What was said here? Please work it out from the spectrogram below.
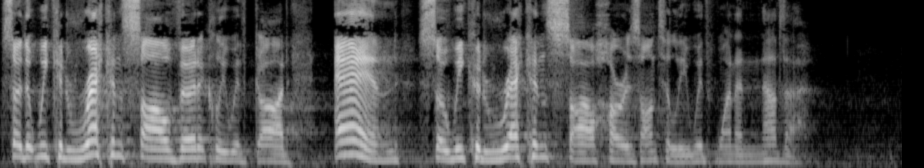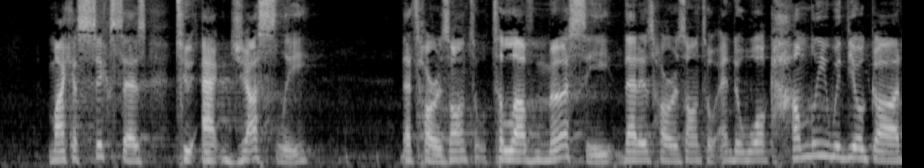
so that we could reconcile vertically with God and so we could reconcile horizontally with one another. Micah 6 says to act justly, that's horizontal. To love mercy, that is horizontal. And to walk humbly with your God,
